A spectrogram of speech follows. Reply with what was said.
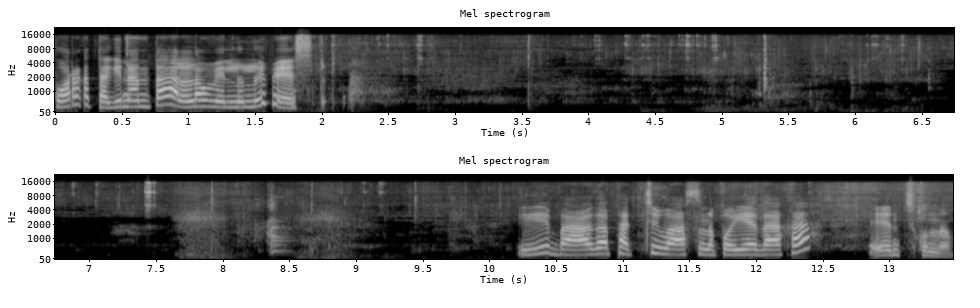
కూరకు తగినంత అల్లం వెల్లుల్లి పేస్ట్. ఇవి బాగా పచ్చి వాసన పోయేదాకా ఎంచుకుందాం.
